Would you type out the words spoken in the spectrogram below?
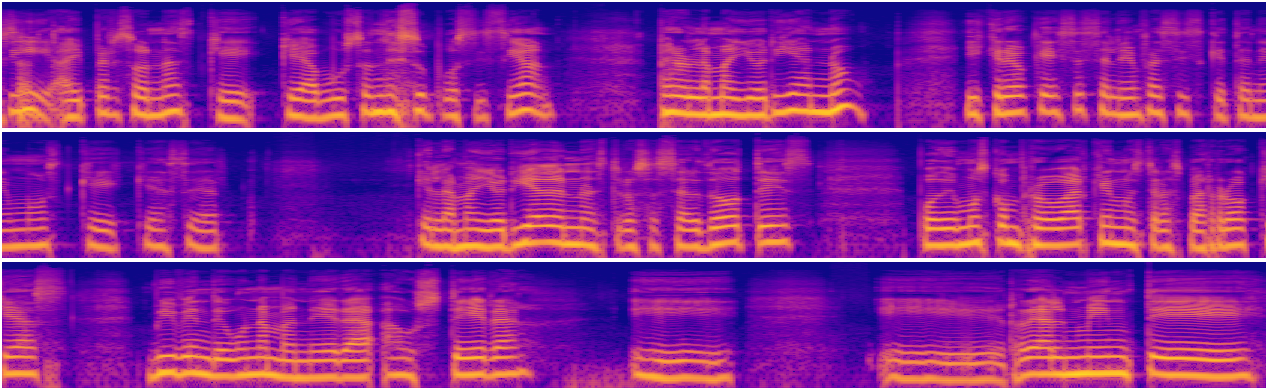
Sí, hay personas que, que abusan de su posición, pero la mayoría no. Y creo que ese es el énfasis que tenemos que, que hacer. Que la mayoría de nuestros sacerdotes podemos comprobar que en nuestras parroquias viven de una manera austera, eh, eh, realmente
